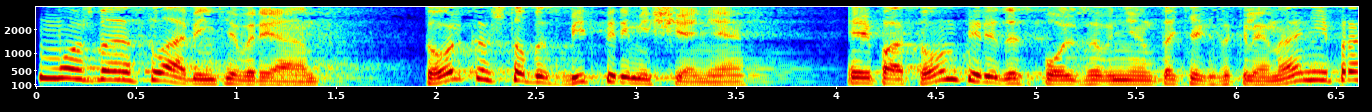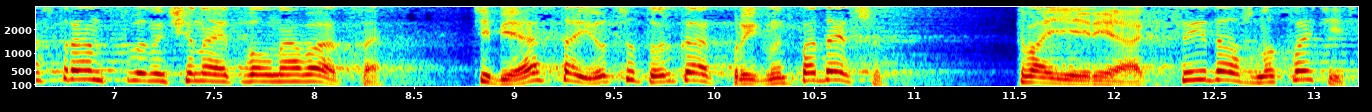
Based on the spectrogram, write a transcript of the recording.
Можно слабенький вариант, только чтобы сбить перемещение. И потом, перед использованием таких заклинаний, пространство начинает волноваться. Тебе остается только отпрыгнуть подальше. Твоей реакции должно хватить.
